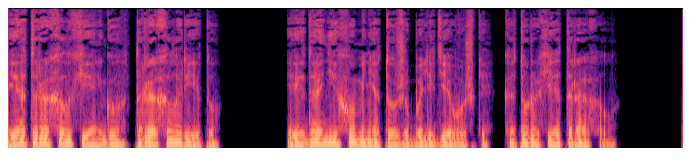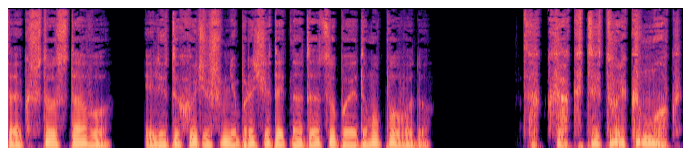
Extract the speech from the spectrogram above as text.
Я трахал Хеньгу, трахал Риту. И до них у меня тоже были девушки, которых я трахал. Так что с того? Или ты хочешь мне прочитать нотацию по этому поводу? Да как ты только мог?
